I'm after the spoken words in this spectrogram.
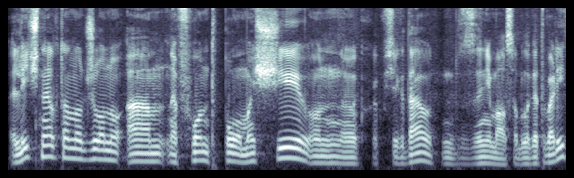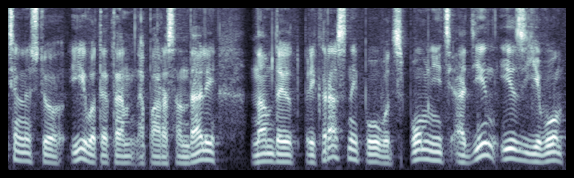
лично Элтону Джону, а фонд помощи, он, как всегда, занимался благотворительностью, и вот эта пара сандалий нам дает прекрасный повод вспомнить один из его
